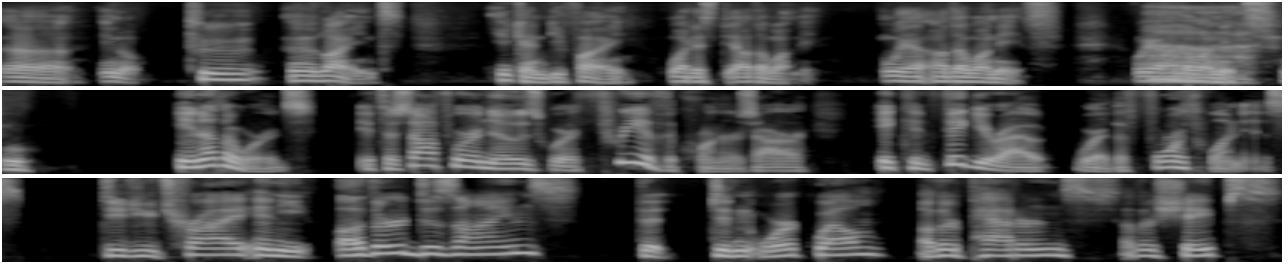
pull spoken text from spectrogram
uh, you know, two uh, lines, you can define what is the other one, where other one is, where other one is. In other words, if the software knows where three of the corners are, it can figure out where the fourth one is. Did you try any other designs that didn't work well? Other patterns, other shapes?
